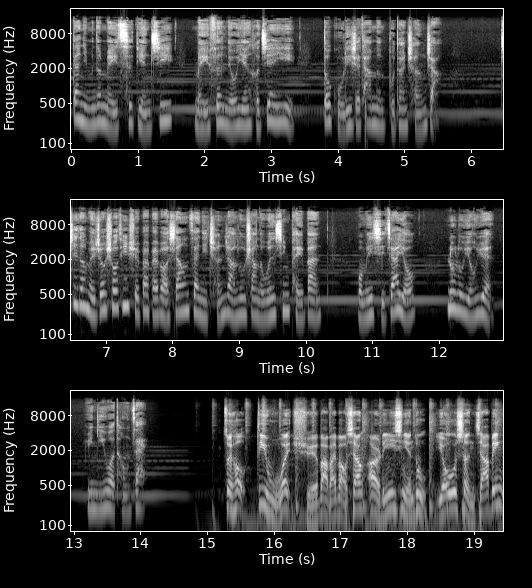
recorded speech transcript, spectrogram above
但你们的每一次点击、每一份留言和建议，都鼓励着他们不断成长。记得每周收听学霸百宝箱，在你成长路上的温馨陪伴。我们一起加油，露露永远与你我同在。最后第五位学霸百宝箱二零一七年度优胜嘉宾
